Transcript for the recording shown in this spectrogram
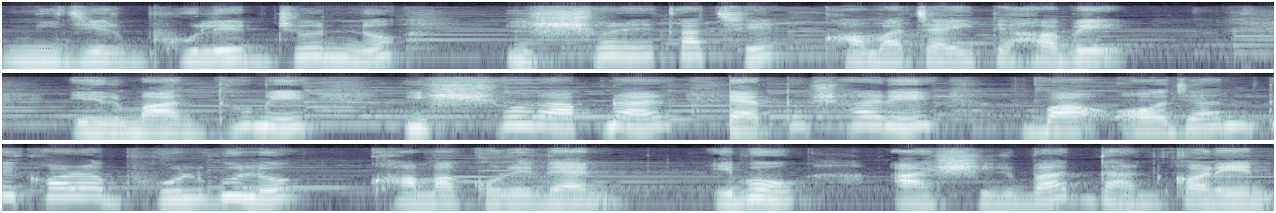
নিজের ভুলের জন্য ঈশ্বরের কাছে ক্ষমা চাইতে হবে। এর মাধ্যমে ঈশ্বর আপনার এত সারে বা অজান্তে করা ভুলগুলো ক্ষমা করে দেন এবং আশীর্বাদ দান করেন।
